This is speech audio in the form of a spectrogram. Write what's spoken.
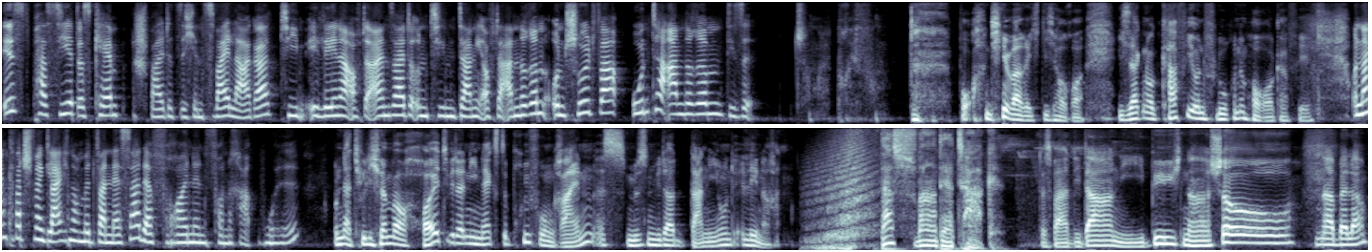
ist passiert, das Camp spaltet sich in zwei Lager. Team Elena auf der einen Seite und Team Danny auf der anderen. Und schuld war unter anderem diese. Boah, die war richtig Horror. Ich sag nur Kaffee und Fluchen im Horrorcafé. Und dann quatschen wir gleich noch mit Vanessa, der Freundin von Raoul. Und natürlich hören wir auch heute wieder in die nächste Prüfung rein. Es müssen wieder Danny und Elena ran. Das war der Tag. Das war die Dani Büchner Show. Na, Bella,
